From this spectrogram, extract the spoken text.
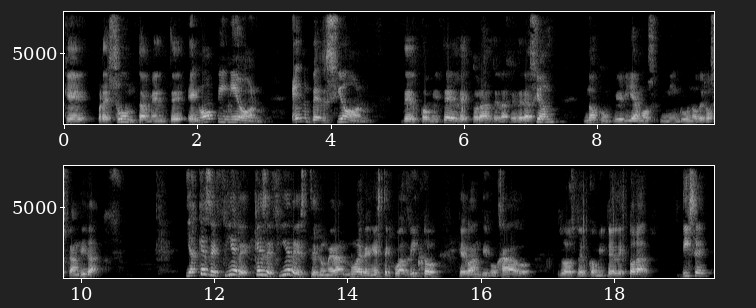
que presuntamente, en opinión, en versión del Comité Electoral de la Federación, no cumpliríamos ninguno de los candidatos. ¿Y a qué se refiere? ¿Qué refiere este numeral 9 en este cuadrito que van dibujado los del comité electoral. Dice,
